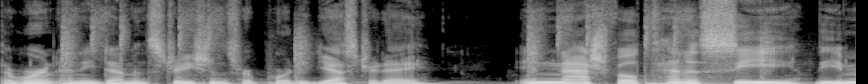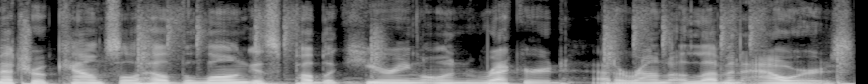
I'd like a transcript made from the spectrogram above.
There weren't any demonstrations reported yesterday. In Nashville, Tennessee, the Metro Council held the longest public hearing on record at around 11 hours,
